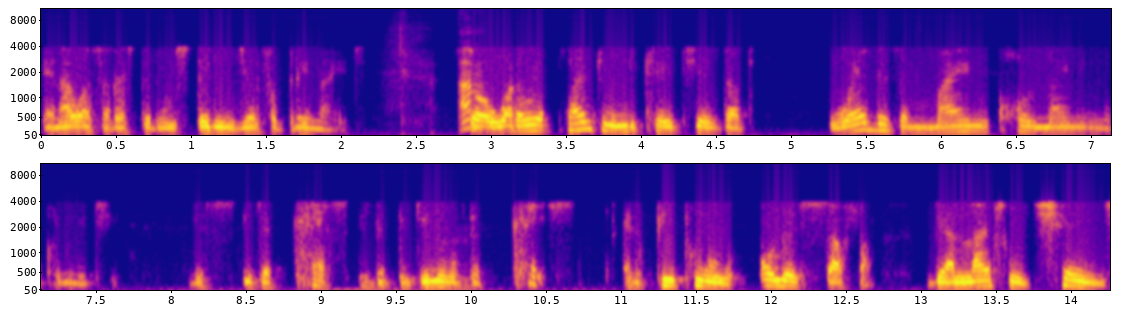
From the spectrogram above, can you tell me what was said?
And I was arrested. and stayed in jail for three nights. so Um, what we're trying to indicate here is that where there's a mine, coal mining in the community, this is a curse. It's the beginning of the curse. And people will always suffer. Their lives will change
